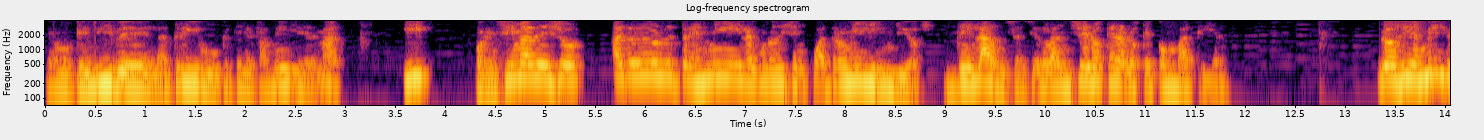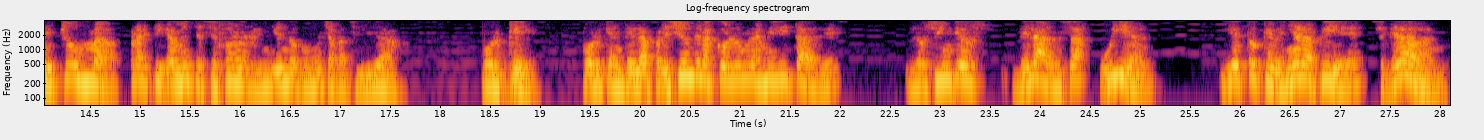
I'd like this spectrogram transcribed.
digamos, que vive en la tribu, que tiene familia y demás. Y por encima de ellos, alrededor de 3.000, algunos dicen 4.000 indios de lanza, es decir, lanceros que eran los que combatían. Los 10.000 de Chusma prácticamente se fueron rindiendo con mucha facilidad. ¿Por qué? Porque ante la presión de las columnas militares, los indios de lanza huían. Y estos que venían a pie se quedaban.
